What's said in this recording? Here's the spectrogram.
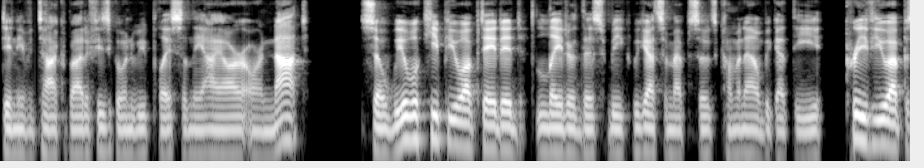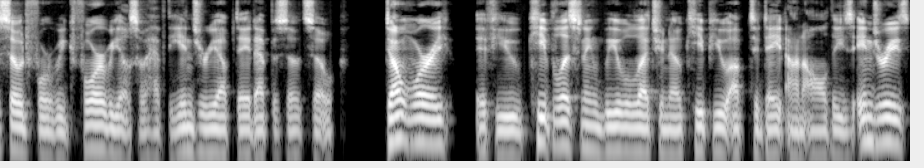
didn't even talk about if he's going to be placed on the IR or not. So we will keep you updated later this week. We got some episodes coming out. We got the preview episode for week four. We also have the injury update episode. So don't worry. If you keep listening, we will let you know, keep you up to date on all these injuries.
